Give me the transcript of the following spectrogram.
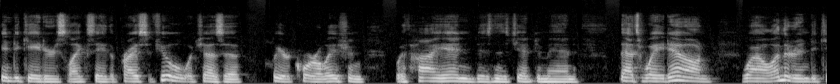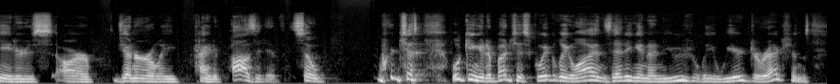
indicators like, say, the price of fuel, which has a clear correlation with high end business jet demand. That's way down while other indicators are generally kind of positive. So we're just looking at a bunch of squiggly lines heading in unusually weird directions.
